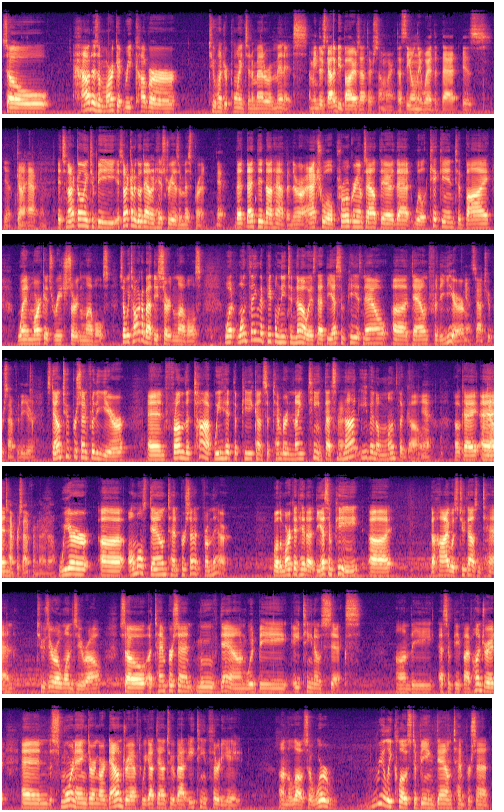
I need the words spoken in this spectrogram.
So, how does a market recover 200 points in a matter of minutes? I mean, there's got to be buyers out there somewhere. That's the only way that that is Yeah. going to happen. It's not going to be. It's not going to go down in history as a misprint. Yeah. That that did not happen. There are actual programs out there that will kick in to buy when markets reach certain levels. So we talk about these certain levels. What one thing that people need to know is that the S and P is now uh, down for the year. Yeah, it's down 2% for the year. It's down two percent for the year, and from the top we hit the peak on September nineteenth. That's Right. not even a month ago. Yeah. Okay. We're And down 10% from there, though. we are uh, almost down 10% from there. Well, the market hit a, the S&P, uh, the high was 2010, 2010. So a 10% move down would be 1806 on the S&P 500 and this morning during our downdraft we got down to about 1838 on the low. So we're really close to being down 10%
